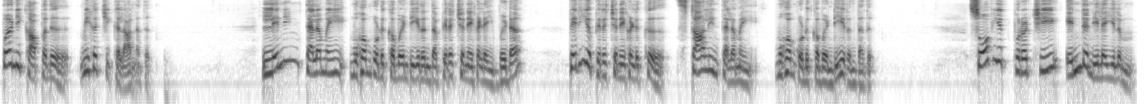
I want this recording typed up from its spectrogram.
பேணி காப்பது மிகச் சிக்கலானது. லெனின் தலைமை முகம் கொடுக்க வேண்டியிருந்த பிரச்சனைகளை விட பெரிய பிரச்சனைகளுக்கு ஸ்டாலின் தலைமை முகம் கொடுக்க வேண்டியிருந்தது. சோவியத் புரட்சி எந்த நிலையிலும்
